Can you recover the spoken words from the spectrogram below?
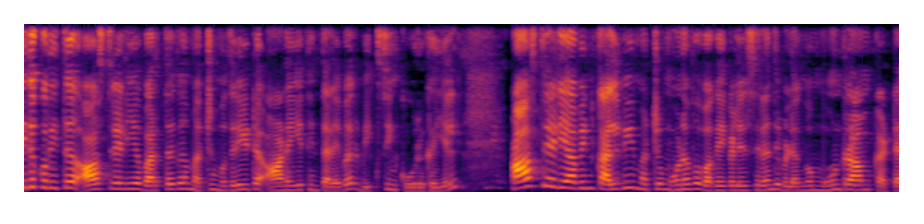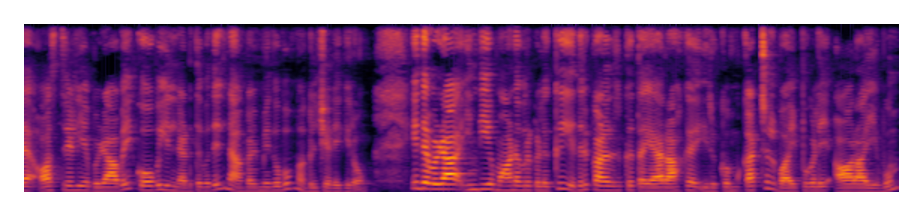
இதுகுறித்து ஆஸ்திரேலிய வர்த்தக மற்றும் முதலீட்டு ஆணையத்தின் தலைவர் விக்சிங் கூறுகையில் ஆஸ்திரேலியாவின் கல்வி மற்றும் உணவு வகைகளில் சிறந்து விளங்கும் மூன்றாம் கட்ட ஆஸ்திரேலிய விழாவை கோவையில் நடத்துவதில் நாங்கள் மிகவும் மகிழ்ச்சியடைகிறோம் இந்த விழா இந்திய மாணவர்களுக்கு எதிர்காலத்திற்கு தயாராக இருக்கும் கற்றல் வாய்ப்புகளை ஆராயவும்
